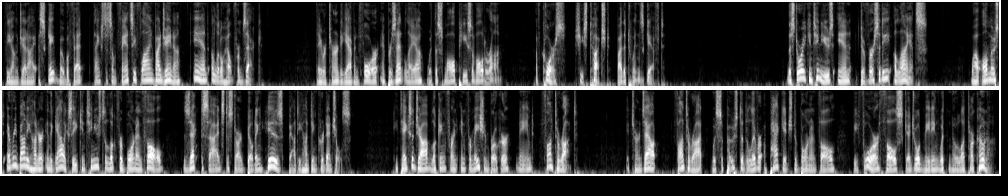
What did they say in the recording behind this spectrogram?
The young Jedi escape Boba Fett thanks to some fancy flying by Jaina and a little help from Zekk. They return to Yavin 4 and present Leia with the small piece of Alderaan. Of course, she's touched by the twins' gift. The story continues in Diversity Alliance. While almost every bounty hunter in the galaxy continues to look for Bornan Thul, Zekk decides to start building his bounty hunting credentials. He takes a job looking for an information broker named Fonterrat. It turns out Fonterrat was supposed to deliver a package to Bornan Thul before Thul's scheduled meeting with Nola Tarkona.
